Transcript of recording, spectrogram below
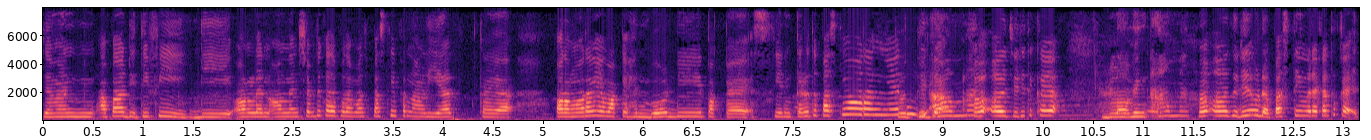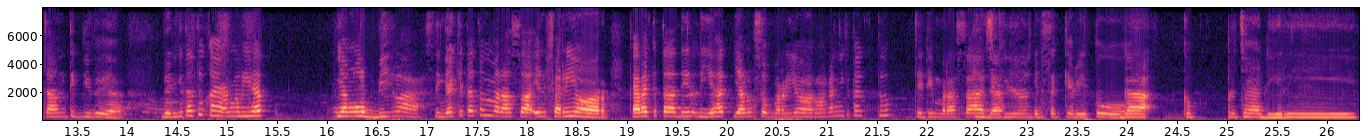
Jangan apa di TV di online online shop itu kita pasti pernah lihat kayak orang-orang yang pakai hand body pakai skincare itu pasti orangnya itu juga amat. Uh, uh, jadi tuh kayak glowing amat. Uh, uh, jadi udah pasti mereka tuh kayak cantik gitu ya. Dan kita tuh kayak ngelihat yang lebih lah sehingga kita tuh merasa inferior. Karena kita dilihat yang superior makanya kita tuh jadi merasa insecure. ada insecure. itu nggak kepercaya diri.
